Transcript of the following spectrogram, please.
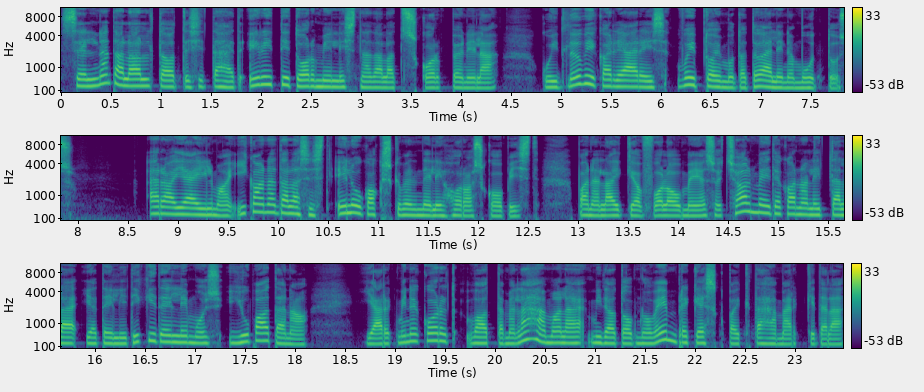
sel nädalal taotlesid tähed eriti tormilist nädalat Skorpionile, kuid lõvikarjääris võib toimuda tõeline muutus ära jää ilma iganädalasest Elu24 horoskoobist. pane like ja follow meie sotsiaalmeediakanalitele ja telli digitellimus juba täna. järgmine kord vaatame lähemale, mida toob novembri keskpaik tähemärkidele.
